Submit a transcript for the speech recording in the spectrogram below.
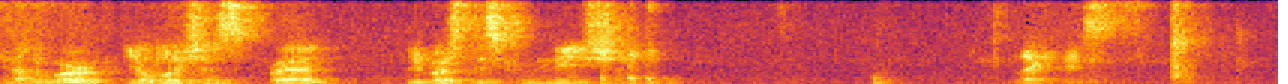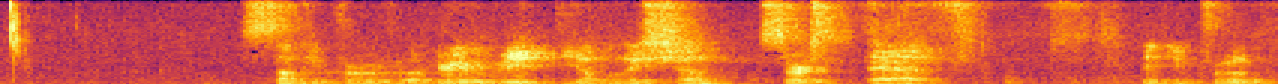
In other words, the abolition spread reverse discrimination like this. Some people who agree with the abolition assert that it improved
